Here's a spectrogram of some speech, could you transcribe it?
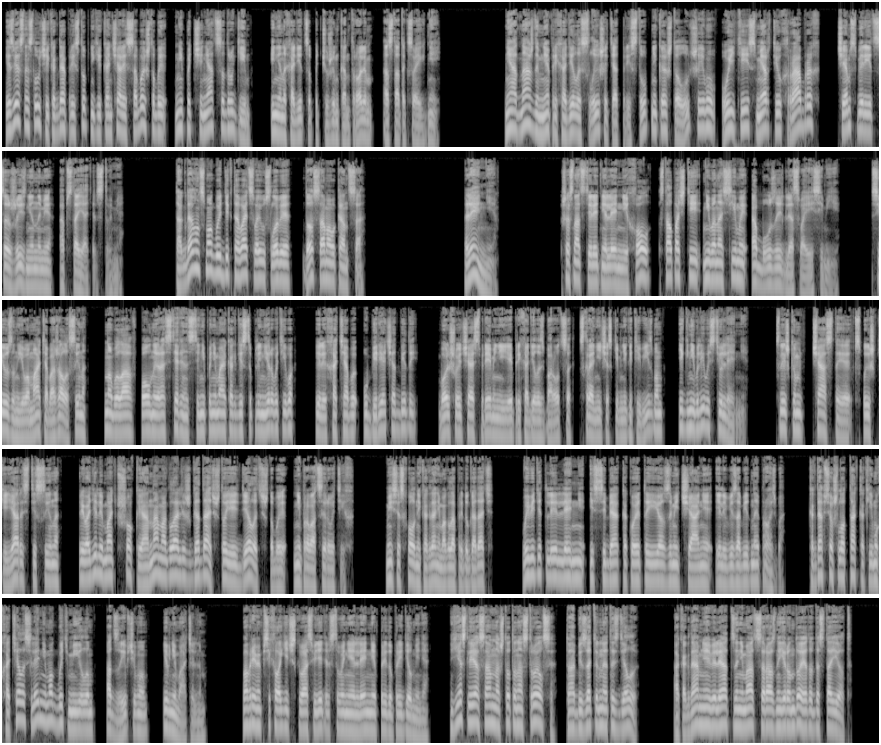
Известный случай, когда преступники кончались с собой, чтобы не подчиняться другим и не находиться под чужим контролем остаток своих дней. Не однажды мне приходилось слышать от преступника, что лучше ему уйти смертью храбрых, чем смириться с жизненными обстоятельствами. Тогда он смог бы диктовать свои условия до самого конца. Ленни. Шестнадцатилетний Ленни Холл стал почти невыносимой обузой для своей семьи. Сьюзен, его мать, обожала сына, но была в полной растерянности, не понимая, как дисциплинировать его или хотя бы уберечь от беды. Большую часть времени ей приходилось бороться с хроническим негативизмом и гневливостью Ленни. Слишком частые вспышки ярости сына приводили мать в шок, и она могла лишь гадать, что ей делать, чтобы не провоцировать их. Миссис Холл никогда не могла предугадать, Выведет ли Ленни из себя какое-то ее замечание или безобидная просьба? Когда все шло так, как ему хотелось, Ленни мог быть милым, отзывчивым и внимательным. Во время психологического освидетельствования Ленни предупредил меня. «Если я сам на что-то настроился, то обязательно это сделаю. А когда мне велят заниматься разной ерундой, это достает.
